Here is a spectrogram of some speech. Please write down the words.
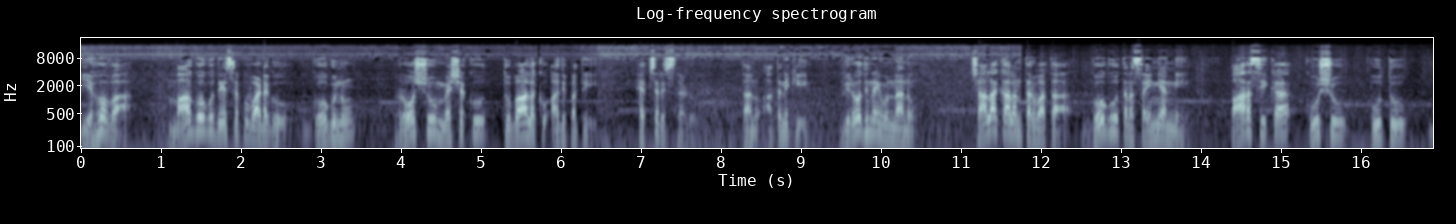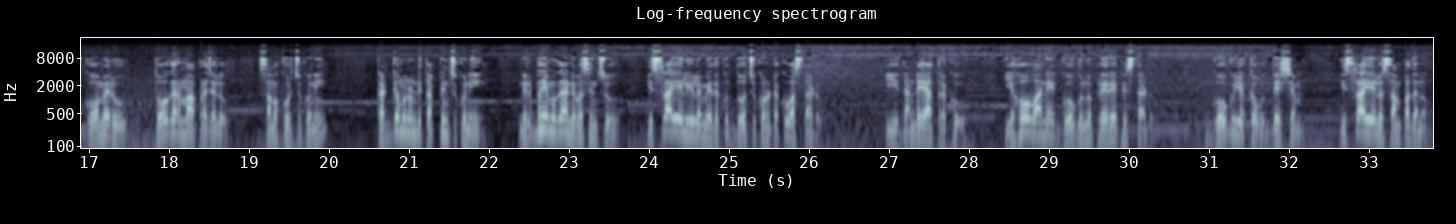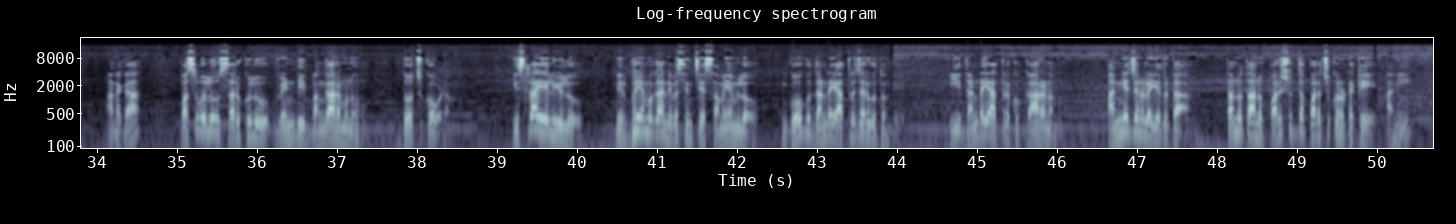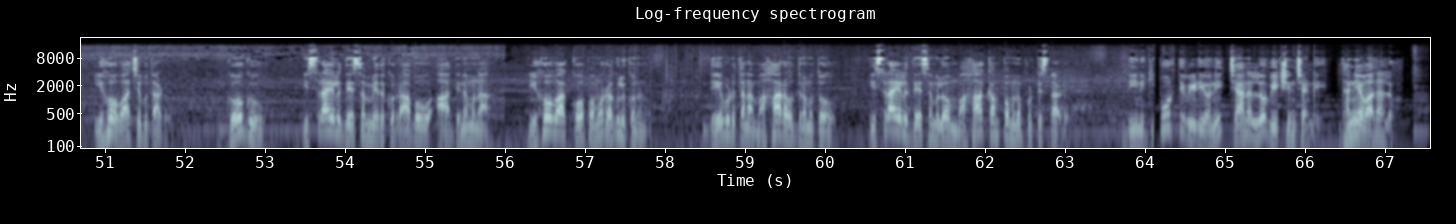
యెహోవా మాగోగు దేశపు వాడగు గోగును రోషు మెషకు తుబాలకు అధిపతి హెచ్చరిస్తాడు. తాను అతనికి విరోధినై ఉన్నాను. చాలా కాలం తర్వాత గోగు తన సైన్యాన్ని పారసీక కూషు పూతు గోమెరు తోగర్మా ప్రజలు సమకూర్చుకుని ఖడ్గము నుండి తప్పించుకుని నిర్భయముగా నివసించు ఇస్రాయేలీయుల మీదకు దోచుకొనుటకు వస్తాడు. ఈ దండయాత్రకు యహోవానే గోగును ప్రేరేపిస్తాడు. గోగు యొక్క ఉద్దేశ్యం ఇస్రాయేలు సంపదను అనగా పశువులు సరుకులు వెండి బంగారమును దోచుకోవడం. ఇస్రాయేలీయులు నిర్భయముగా నివసించే సమయంలో గోగు దండయాత్ర జరుగుతుంది. ఈ దండయాత్రకు కారణం అన్యజనుల ఎదుట తన్ను తాను పరిశుద్ధపరచుకొనుటకే అని ఇహోవా చెబుతాడు. గోగు ఇస్రాయేలు దేశం మీదకు రాబోవు ఆ దినమున ఇహోవా కోపము రగులుకొనును. దేవుడు తన మహారౌద్రముతో ఇస్రాయేలు దేశములో మహాకంపమును పుట్టిస్తాడు. దీనికి పూర్తి వీడియోని ఛానల్లో వీక్షించండి. ధన్యవాదాలు.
